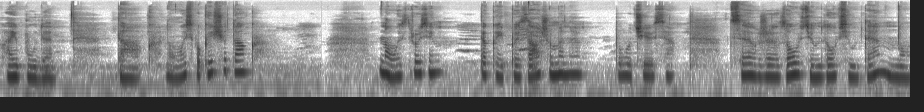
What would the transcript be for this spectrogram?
хай буде. Так, ну ось поки що так. Ну ось, друзі, такий пейзаж у мене получився. Це вже зовсім зовсім темно,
